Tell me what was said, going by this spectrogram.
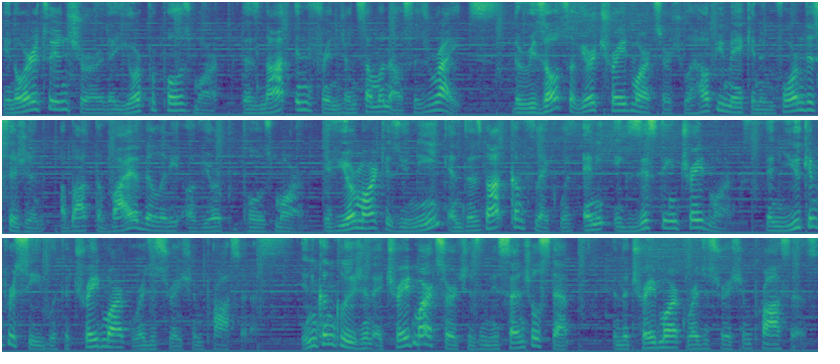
in order to ensure that your proposed mark does not infringe on someone else's rights. The results of your trademark search will help you make an informed decision about the viability of your proposed mark. If your mark is unique and does not conflict with any existing trademarks, then you can proceed with the trademark registration process. In conclusion, a trademark search is an essential step in the trademark registration process.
